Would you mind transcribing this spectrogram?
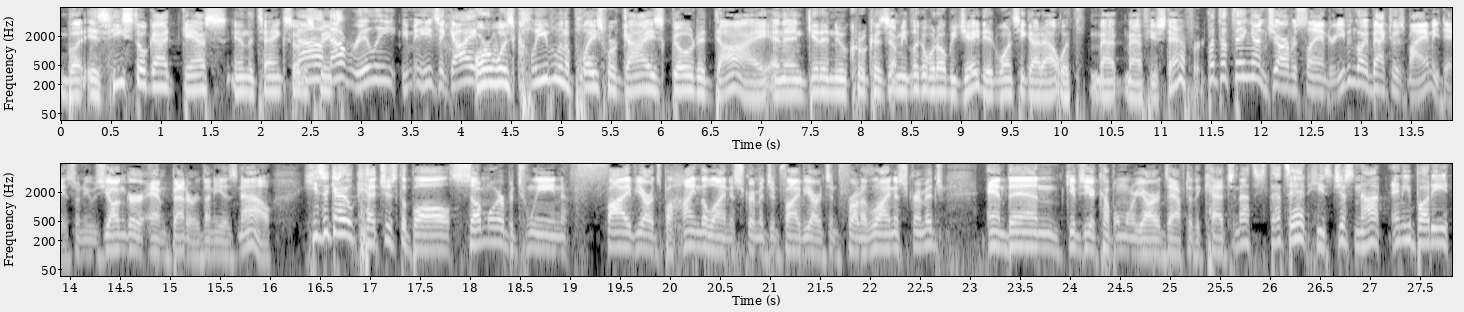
but is he still got gas in the tank, so to speak? not really. I mean, he's a guy. Or was Cleveland a place where guys go to die and then get a new crew? Because I mean, look at what OBJ did once he got out with Matt, Matthew Stafford. But the thing on Jarvis Landry, even going back to his Miami days when he was younger and better than he is now, he's a guy who catches the ball somewhere between five yards behind the line of scrimmage and five yards in front of the line of scrimmage, and then gives you a couple more yards after the catch, and that's that's it. He's just not anybody.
